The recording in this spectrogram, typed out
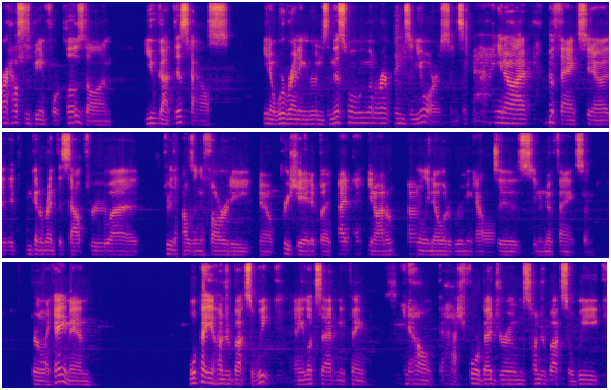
our house is being foreclosed on. You've got this house. You know, we're renting rooms in this one. We want to rent rooms in yours." And it's like, ah, you know, I no thanks. You know, it, I'm going to rent this out through uh, through the housing authority, you know, appreciate it, but I, I, you know, I don't, I don't really know what a rooming house is, you know, no thanks. And they're like, hey man, we'll pay you a hundred bucks a week. And he looks at it and he thinks, you know, gosh, four bedrooms, hundred bucks a week,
